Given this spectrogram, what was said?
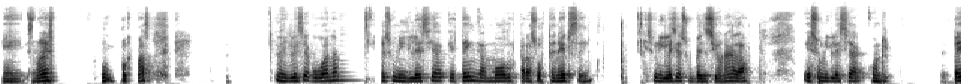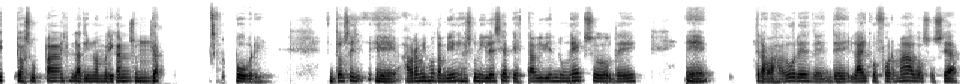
eh, no es un poco más. La iglesia cubana es una iglesia que tenga modos para sostenerse es una iglesia subvencionada es una iglesia con respecto a sus países latinoamericanos es una iglesia pobre. Entonces eh, ahora mismo también es una iglesia que está viviendo un éxodo de eh, trabajadores de, de laicos formados o sea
